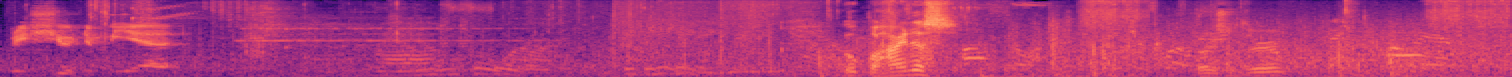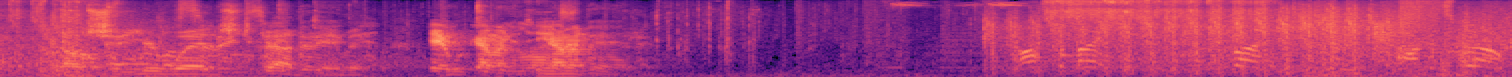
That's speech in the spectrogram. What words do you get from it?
What are you shooting at me at? Round four. Beginning. Oh, behind us. Push through. Oh shit, you're wedged. God damn it. Yeah, we're coming. We're Damn coming. Off the mic. Front. Talking smoke.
